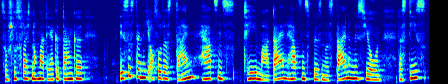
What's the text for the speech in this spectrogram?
Zum Schluss vielleicht nochmal der Gedanke, ist es denn nicht auch so, dass dein Herzensthema, dein Herzensbusiness, deine Mission, dass dies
